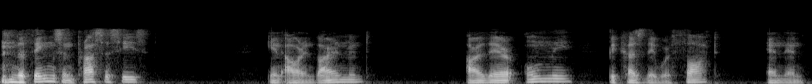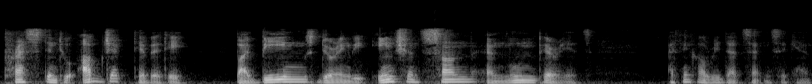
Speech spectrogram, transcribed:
the things and processes in our environment are there only because they were thought and then pressed into objectivity by beings during the ancient sun and moon periods. I think I'll read that sentence again.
